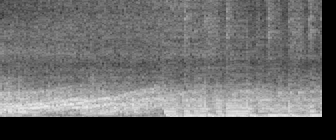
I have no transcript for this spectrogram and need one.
Thank you.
